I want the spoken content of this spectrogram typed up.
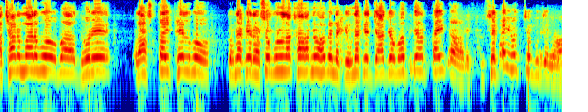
আছাড় মারবো বা ধরে রাস্তায় ফেলব ওনাকে রসগোল্লা খাওয়ানো হবে নাকি? ওনাকে যা জবাব দেওয়ার তাই দেওয়া হবে। সেটাই হচ্ছে বুঝে নেওয়া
